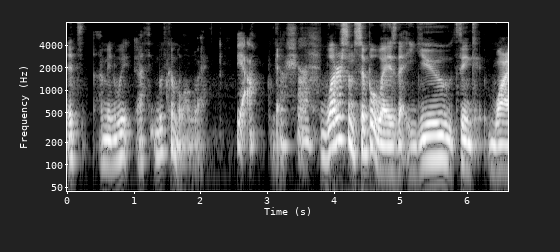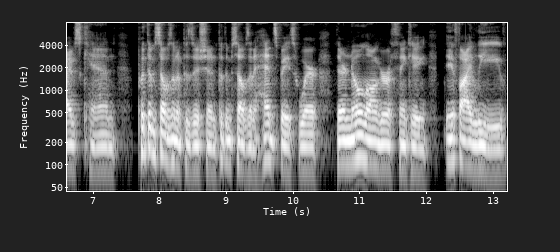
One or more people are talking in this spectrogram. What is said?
It's, I mean, we, I think we've come a long way. Yeah, yeah, for sure. What are some simple ways that you think wives can put themselves in a position, put themselves in a headspace where they're no longer thinking, if I leave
